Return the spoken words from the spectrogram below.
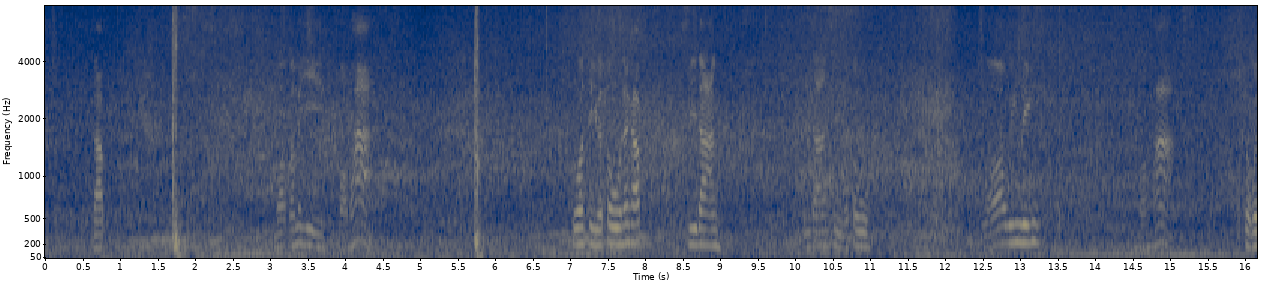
ๆ ครับเบาะกำมะหยี่เบาะผ้า ตัวสี่ประตูนะครับซีดานซีดานสี่ประตูล้อวิงวิงเบาะผ้ากระจกไฟ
